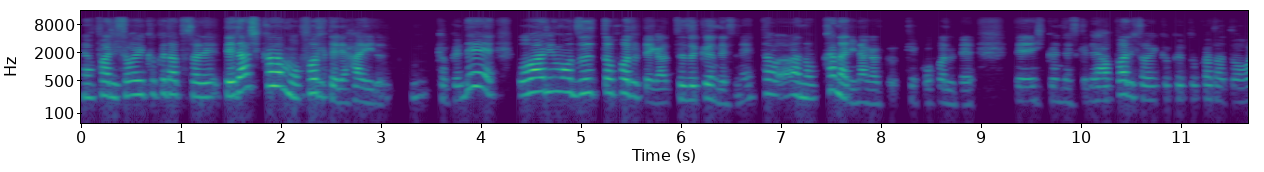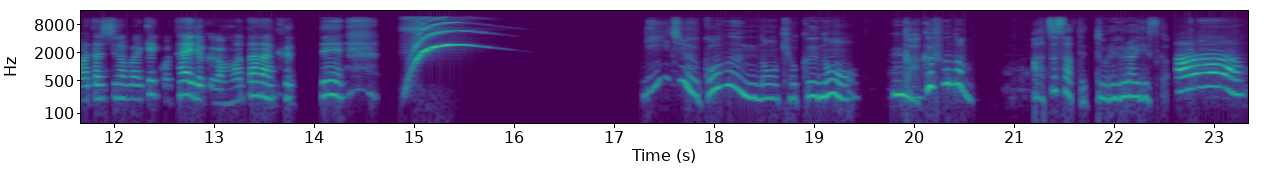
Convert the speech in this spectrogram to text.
やっぱりそういう曲だとそれ出だしからもフォルテで入る曲で終わりもずっとフォルテが続くんですねたあのかなり長く結構フォルテで弾くんですけどやっぱりそういう曲とかだと私の場合結構体力が持たなくって25分の曲のうん楽譜の厚さってどれぐらいですか？ああ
